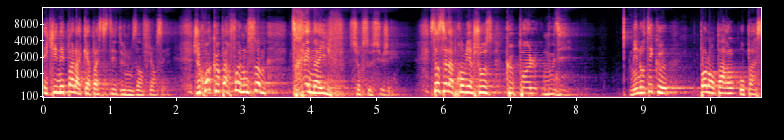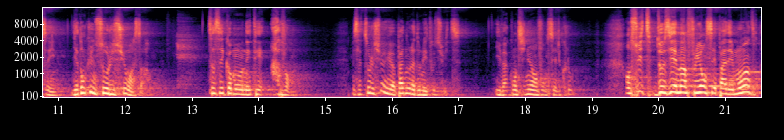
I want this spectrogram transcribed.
et qui n'aient pas la capacité de nous influencer. Je crois que parfois nous sommes très naïfs sur ce sujet. Ça, c'est la première chose que Paul nous dit. Mais notez que Paul en parle au passé. Il y a donc une solution à ça. Ça, c'est comme on était avant. Mais cette solution, il ne va pas nous la donner tout de suite. Il va continuer à enfoncer le clou. Ensuite, deuxième influence et pas des moindres,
